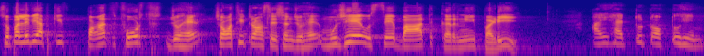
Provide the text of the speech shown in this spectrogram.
सो so, पल्लवी आपकी पाँच फोर्थ जो है चौथी ट्रांसलेशन जो है मुझे उससे बात करनी पड़ी। I had to talk to him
